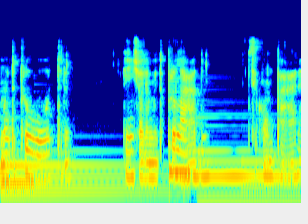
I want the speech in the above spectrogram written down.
muito para o outro. A gente olha muito para o lado, se compara.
